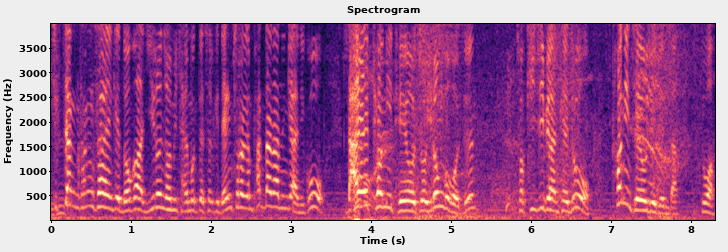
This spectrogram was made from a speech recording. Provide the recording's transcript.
직장 상사에게 너가 이런 점이 잘못돼서 이렇게 냉철하게 판단하는 게 아니고 나의 편이 되어줘 이런 거거든. 저 기집애한테도 편이 되어줘야 된다. 좋아.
